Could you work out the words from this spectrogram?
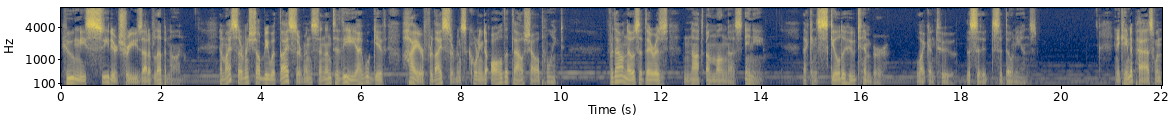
hew me cedar trees out of Lebanon. And my servants shall be with thy servants, and unto thee I will give hire for thy servants according to all that thou shalt appoint. For thou knowest that there is not among us any that can skill to hew timber like unto the Sidonians. And it came to pass when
